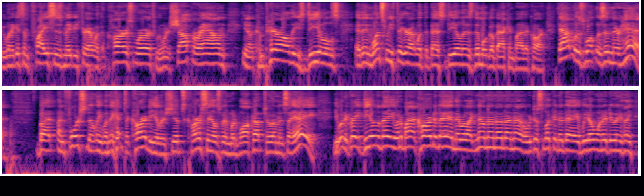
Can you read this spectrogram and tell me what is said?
we want to get some prices, maybe figure out what the car's worth. We want to shop around, you know, compare all these deals. And then once we figure out what the best deal is, then we'll go back and buy the car. That was what was in their head. But unfortunately, when they got to car dealerships, car salesmen would walk up to them and say, Hey, you want a great deal today? You want to buy a car today? And they were like, No, no, no, no, no. We're just looking today. We don't want to do anything.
